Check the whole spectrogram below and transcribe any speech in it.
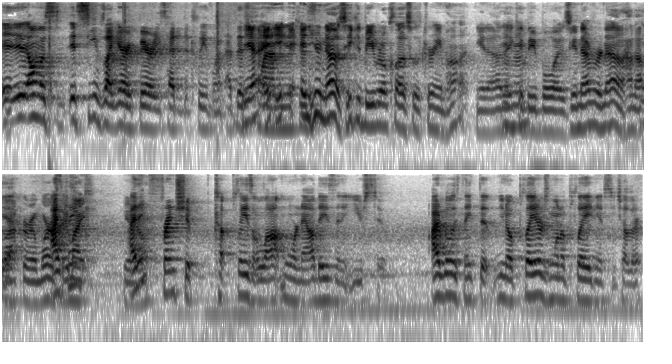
It, it almost it seems like Eric Berry's headed to Cleveland at this Yeah, point. I and, mean, and- and who knows? He could be real close with Kareem Hunt. You know, they could mm-hmm. be boys. You never know how that Yeah. locker room works. I they think, might. You I think friendship plays a lot more nowadays than it used to. I really think that you know players want to play against each other.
